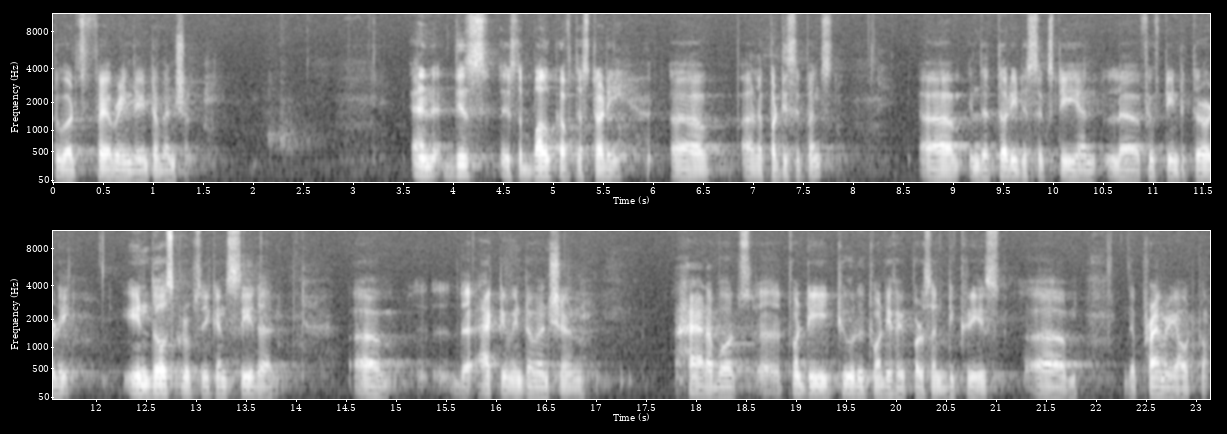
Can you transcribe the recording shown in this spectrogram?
towards favoring the intervention. And this is the bulk of the study, uh, the participants in the 30 to 60 and 15 to 30. In those groups, you can see that um, the active intervention had about uh, 22 to 25 percent decrease um, the primary outcome.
